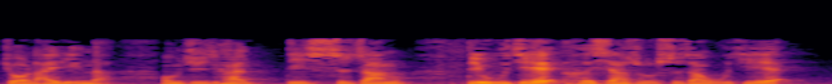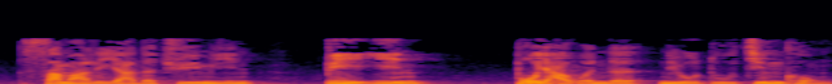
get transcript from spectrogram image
就要来临了。我们继续看第十章第五节和下书十章五节，撒玛利亚的居民必因博雅文的牛犊惊恐。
